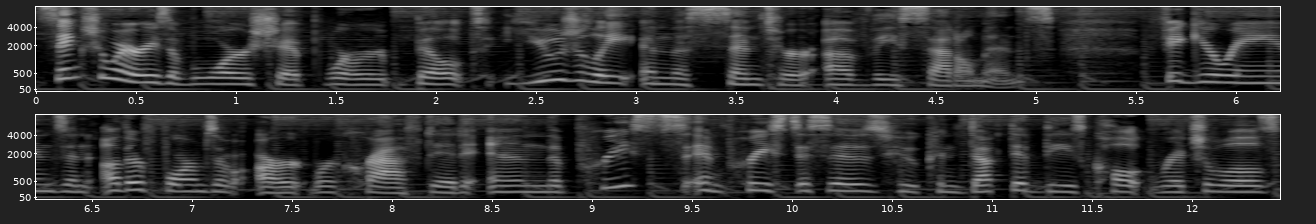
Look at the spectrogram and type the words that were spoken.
Sanctuaries of worship were built usually in the center of these settlements figurines, and other forms of art were crafted, and the priests and priestesses who conducted these cult rituals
